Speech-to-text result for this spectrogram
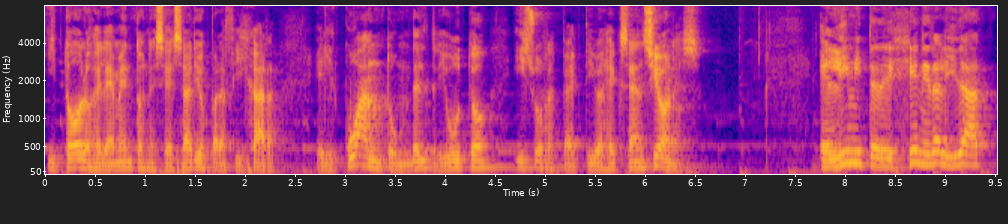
y todos los elementos necesarios para fijar el quantum del tributo y sus respectivas exenciones. El límite de generalidad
